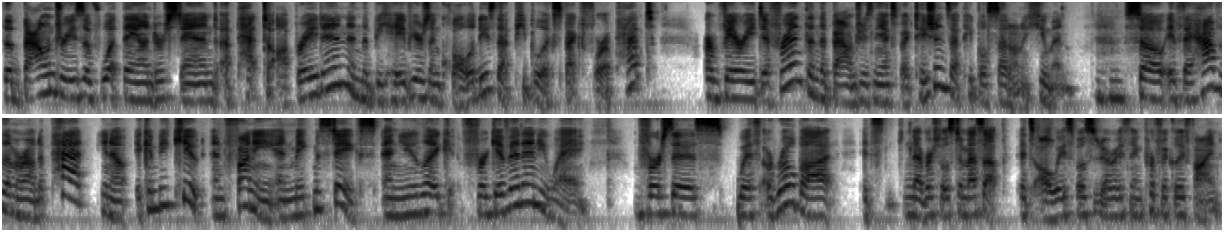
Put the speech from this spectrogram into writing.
the boundaries of what they understand a pet to operate in and the behaviors and qualities that people expect for a pet are very different than the boundaries and the expectations that people set on a human. Mm-hmm. So if they have them around a pet, you know, it can be cute and funny and make mistakes and you like forgive it anyway. Versus with a robot, it's never supposed to mess up. It's always supposed to do everything perfectly fine.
